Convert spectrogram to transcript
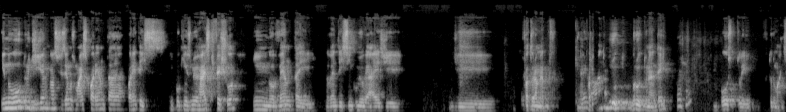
E no outro dia nós fizemos mais 40, 40 e pouquinhos mil reais, que fechou em 90 e 95 mil reais de, de faturamento. Né? Faturamento bruto, bruto, né? Tem uhum. imposto e tudo mais.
